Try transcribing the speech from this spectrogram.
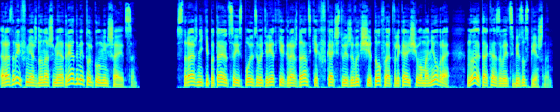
Разрыв между нашими отрядами только уменьшается. Стражники пытаются использовать редких гражданских в качестве живых щитов и отвлекающего маневра, но это оказывается безуспешным.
